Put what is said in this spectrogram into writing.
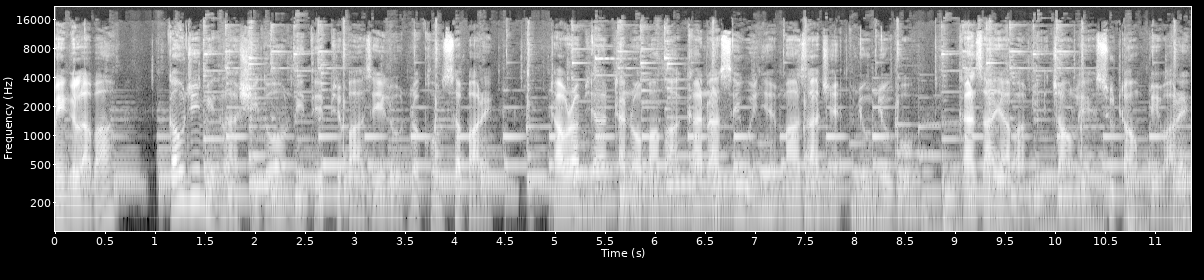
မင်္ဂလာပါကောင်းကြီးမင်္ဂလာရှိသောနေ့တစ်ဖြစ်ပါစေလို့နှုတ်ခွန်းဆက်ပါတယ်ဒါဝရဖျားတန်တော်ပါမှာခန္ဓာစိတ်ဝိညာဉ်မဆာခြင်းအမျိုးမျိုးကိုခံစားရပါမည်အကြောင်းလဲဆုတောင်းပေးပါတယ်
